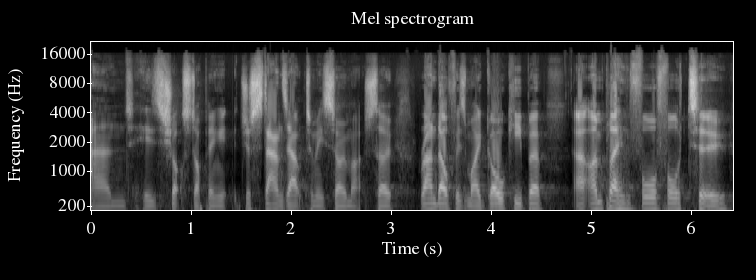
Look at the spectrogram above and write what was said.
and his shot stopping it just stands out to me so much. So Randolph is my goalkeeper. Uh, I'm playing 4-4-2,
